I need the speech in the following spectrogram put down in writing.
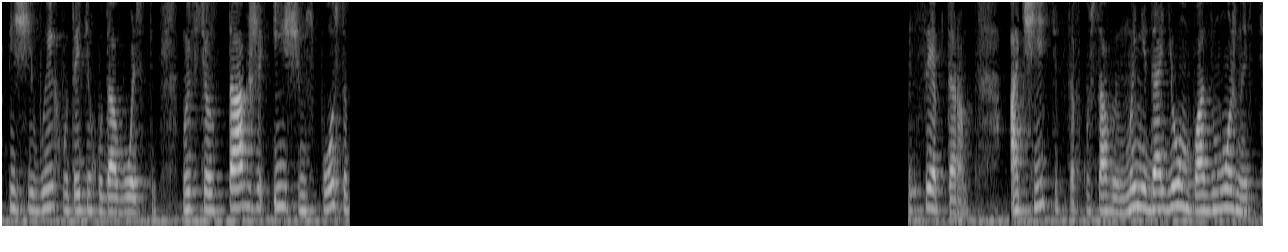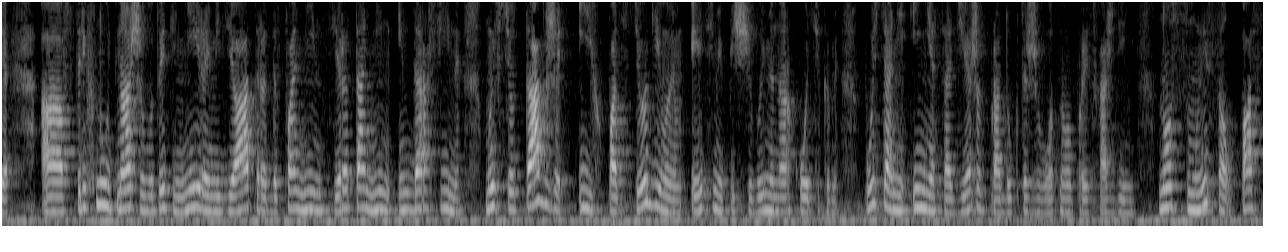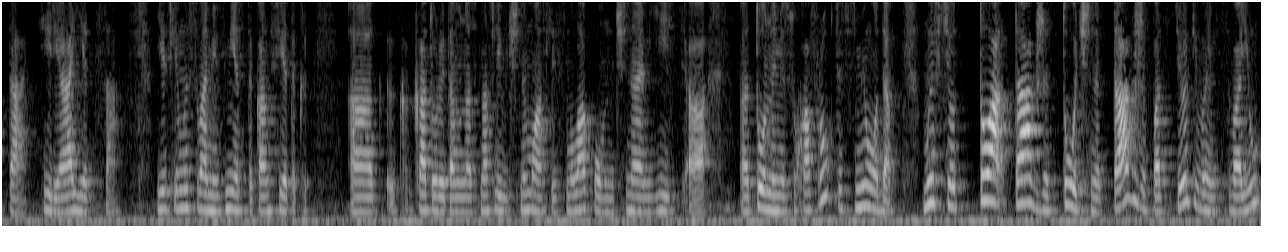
пищевых вот этих удовольствий. Мы все так же ищем способ рецепторам очиститься вкусовым. Мы не даем возможности а, встряхнуть наши вот эти нейромедиаторы, дофамин, серотонин, эндорфины. Мы все так же их подстегиваем этими пищевыми наркотиками. Пусть они и не содержат продукты животного происхождения. Но смысл поста теряется. Если мы с вами вместо конфеток а, которые там у нас на сливочном масле с молоком начинаем есть Э, тоннами сухофрукты с медом, мы все то, так же, точно так же подстегиваем свою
